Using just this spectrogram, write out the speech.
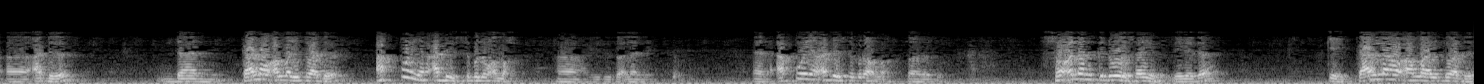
uh, ada? Dan kalau Allah itu ada apa yang ada sebelum Allah? Ha itu soalan ni dan apa yang ada sebelum Allah? Soalan tu. Soalan kedua saya dia kata okey kalau Allah itu ada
